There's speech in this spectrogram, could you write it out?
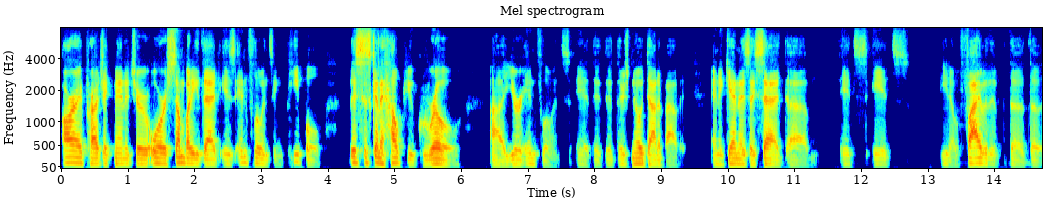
are a project manager or somebody that is influencing people, this is going to help you grow uh, your influence. It, it, it, there's no doubt about it. And again, as I said, um, it's it's you know five of the, the the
